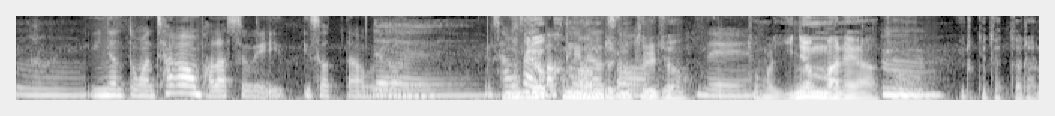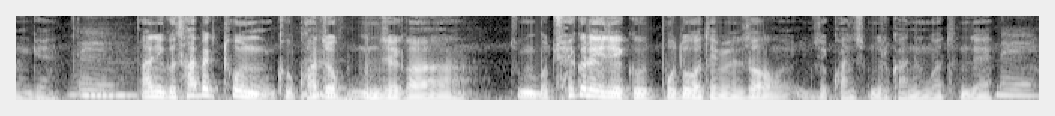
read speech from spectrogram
음, 2년 동안 차가운 바닷속에 있었다. 뭐 네. 이런 상상이 막 무기력한 마음도 되면서. 좀 들죠. 네. 정말 2년 만에야 겨우 음. 이렇게 됐다라는 게. 네. 아니 그 400톤 그 과적 문제가 지금 뭐 최근에 이제 그 보도가 되면서 이제 관심들 을 갖는 것 같은데 네.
